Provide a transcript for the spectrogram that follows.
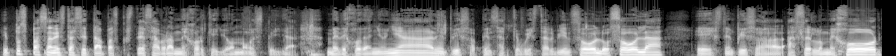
eh, pues pasan estas etapas que ustedes sabrán mejor que yo, ¿no? Este ya me dejo de añoñar, empiezo a pensar que voy a estar bien solo, sola, este empiezo a hacerlo mejor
